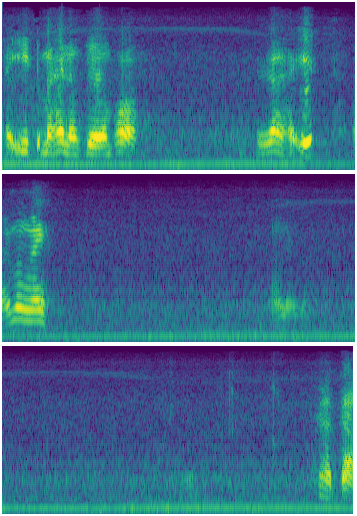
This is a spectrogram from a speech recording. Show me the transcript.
ให้อีทจะมาให้หนังเจอพ่อเรื่องให้อีทฝันว่าไงอะไรวะห้าเก้า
